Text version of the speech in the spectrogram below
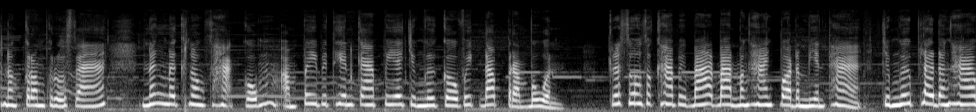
ក្នុងក្រុមគ្រួសារនិងនៅក្នុងសហគមន៍អំពីវិធានការពារជំងឺ Covid-19 ក្រសួងសុខាភិបាលបានបង្ហាញព័ត៌មានថាជំងឺផ្លូវដង្ហើម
